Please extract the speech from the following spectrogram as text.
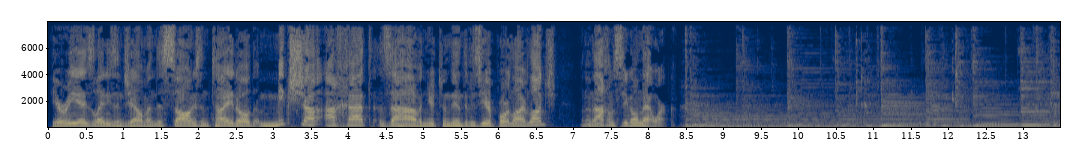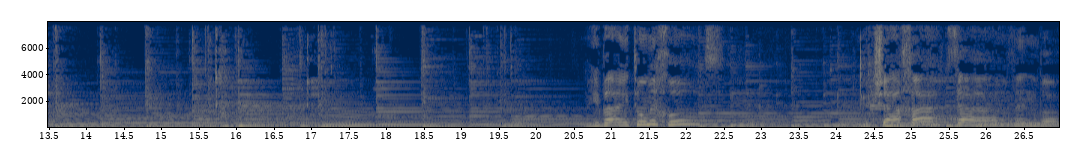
Here he is, ladies and gentlemen. This song is entitled Miksha Achat Zahav, and you're tuned in to the Z Report Live Lunch on the Nachum Segal Network. מבית ומחוץ, מקשה אחת זהב אין בו,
